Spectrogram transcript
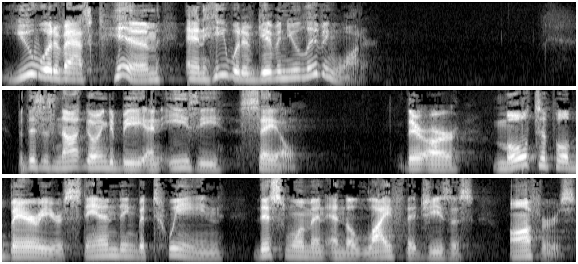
you would have asked him and he would have given you living water. But this is not going to be an easy sale. There are multiple barriers standing between this woman and the life that Jesus offers.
